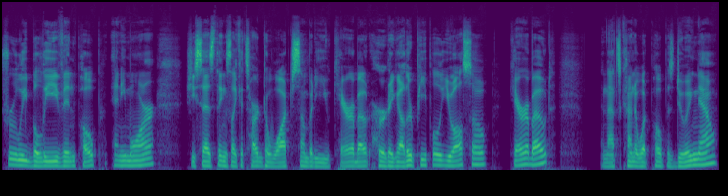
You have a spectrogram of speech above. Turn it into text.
truly believe in Pope anymore. She says things like it's hard to watch somebody you care about hurting other people you also care about. And that's kind of what Pope is doing now.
